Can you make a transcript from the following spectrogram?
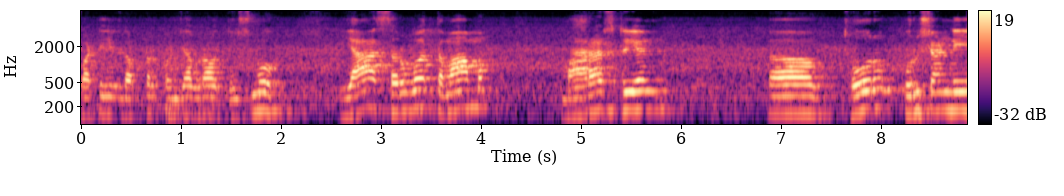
पाटील डॉक्टर पंजाबराव देशमुख या सर्व तमाम महाराष्ट्रीयन थोर पुरुषांनी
